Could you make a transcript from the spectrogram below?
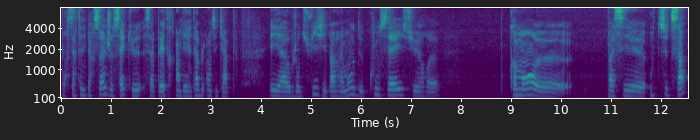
pour certaines personnes, je sais que ça peut être un véritable handicap. Et euh, aujourd'hui, j'ai pas vraiment de conseils sur euh, comment passer au-dessus de ça.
